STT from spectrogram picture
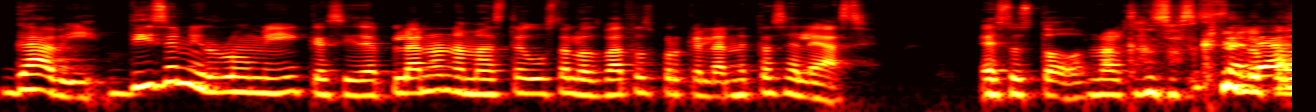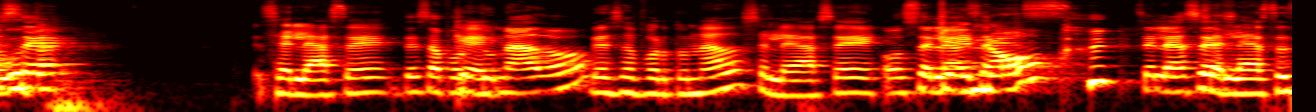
Gaby, dice mi roomie que si de plano nada más te gustan los vatos porque la neta se le hace. Eso es todo, no alcanzo a Se escribir le la pregunta. hace Se le hace... desafortunado ¿qué? Desafortunado, se le hace... o se le que hace no. se le hace Se le hace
